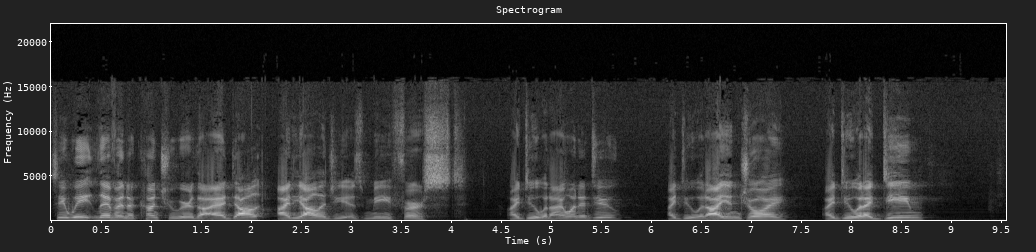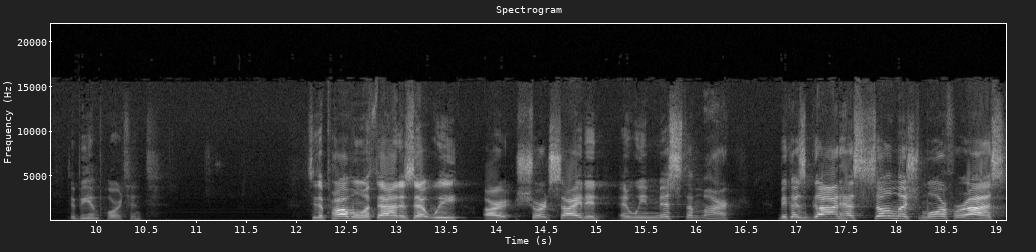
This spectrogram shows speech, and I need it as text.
See, we live in a country where the ideology is me first. I do what I want to do, I do what I enjoy, I do what I deem to be important. See, the problem with that is that we are short sighted and we miss the mark because God has so much more for us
